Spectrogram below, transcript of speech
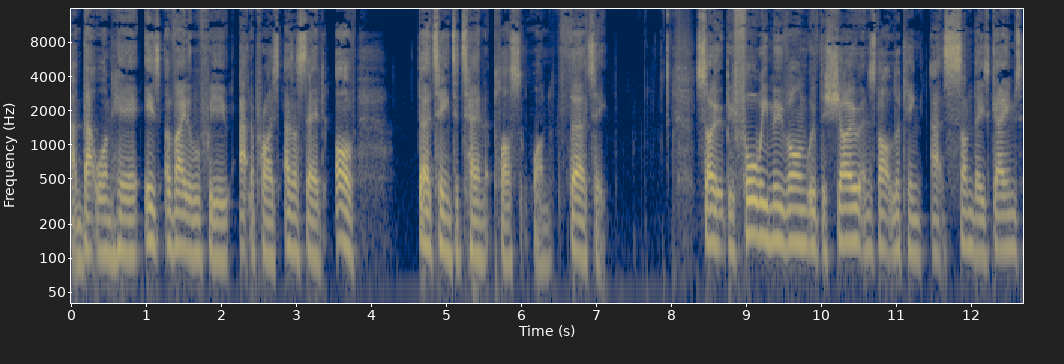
And that one here is available for you at the price, as I said, of 13 to 10 plus 130. So before we move on with the show and start looking at Sunday's games,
